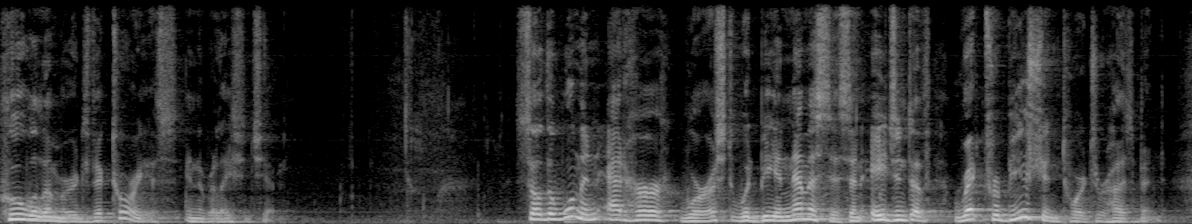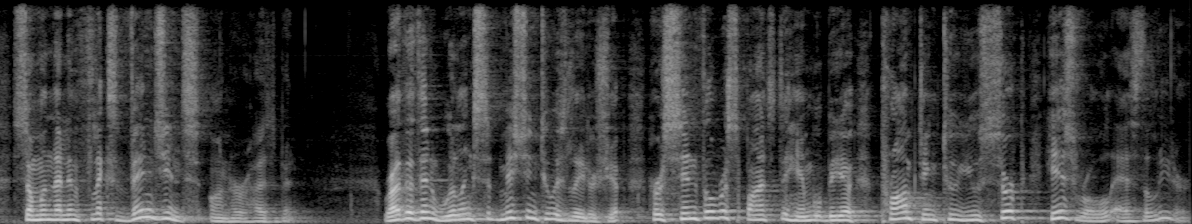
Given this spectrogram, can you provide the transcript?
who will emerge victorious in the relationship. So the woman at her worst would be a nemesis, an agent of retribution towards her husband, someone that inflicts vengeance on her husband. Rather than willing submission to his leadership, her sinful response to him will be a prompting to usurp his role as the leader.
